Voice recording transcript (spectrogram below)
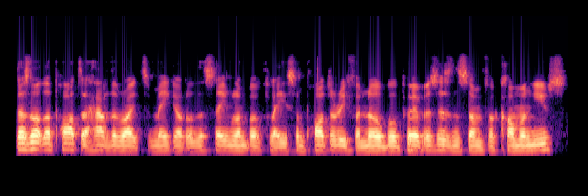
Does not the potter have the right to make out of the same lump of clay some pottery for noble purposes and some for common use?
